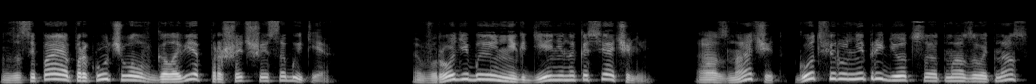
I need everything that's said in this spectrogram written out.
Засыпая, прокручивал в голове прошедшие события. Вроде бы нигде не накосячили, а значит, Готферу не придется отмазывать нас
